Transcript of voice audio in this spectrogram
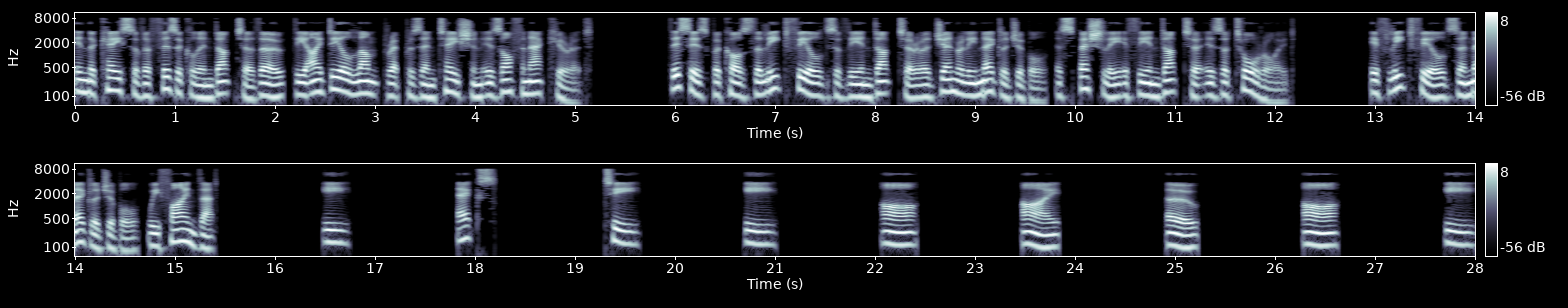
In the case of a physical inductor though, the ideal lumped representation is often accurate. This is because the leaked fields of the inductor are generally negligible, especially if the inductor is a toroid. If leaked fields are negligible, we find that E x T E R I O R E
